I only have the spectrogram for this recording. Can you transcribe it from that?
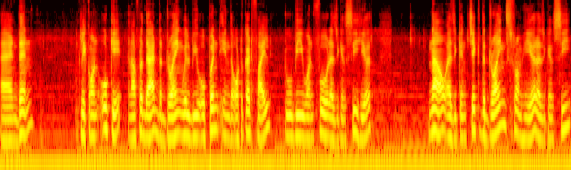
and then click on OK. And after that the drawing will be opened in the AutoCAD file 2b14 as you can see here. Now as you can check the drawings from here as you can see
